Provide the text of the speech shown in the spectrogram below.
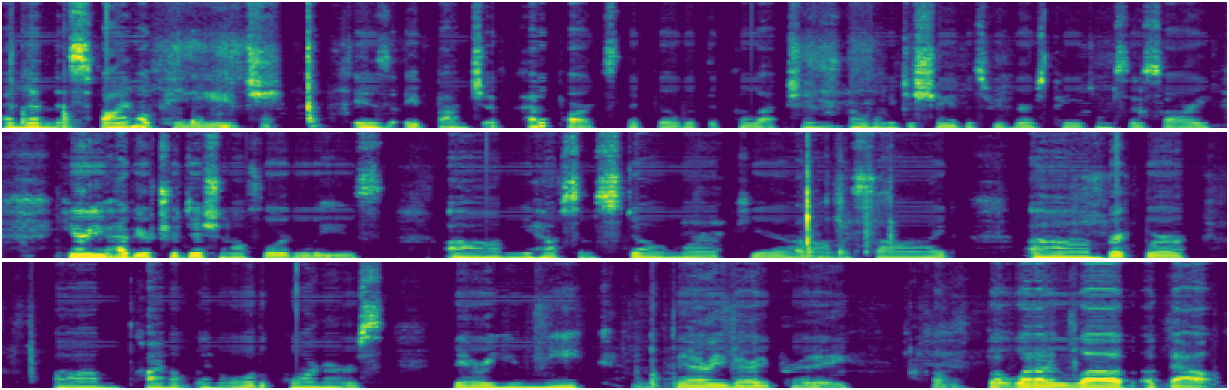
And then this final page is a bunch of cut aparts that go with the collection. Oh, let me just show you this reverse page. I'm so sorry. Here you have your traditional fleur-de-lis. Um, you have some stonework here on the side, um, brickwork, um, kind of in all the corners. Very unique, very, very pretty. But what I love about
